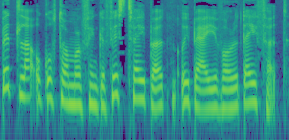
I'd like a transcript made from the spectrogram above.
Bittla og Guttormor finke fyrst tvei bøten og i bægi var dei født.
